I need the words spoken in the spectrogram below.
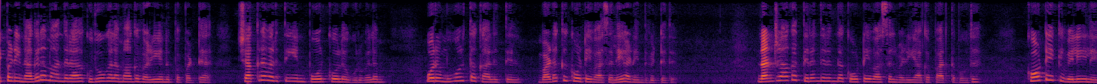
இப்படி நகர மாந்தரால் குதூகலமாக வழி அனுப்பப்பட்ட சக்கரவர்த்தியின் போர்க்கோல ஊர்வலம் ஒரு முகூர்த்த காலத்தில் வடக்கு கோட்டை வாசலை அடைந்துவிட்டது. நன்றாக திறந்திருந்த கோட்டை வாசல் வழியாக பார்த்தபோது கோட்டைக்கு வெளியிலே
